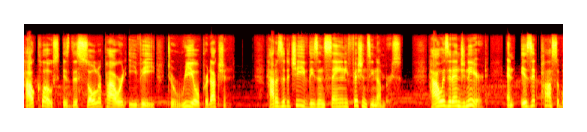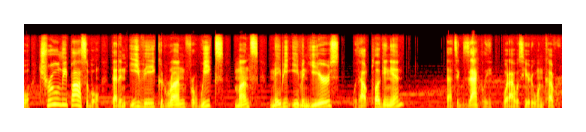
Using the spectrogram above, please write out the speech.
How close is this solar-powered EV to real production? How does it achieve these insane efficiency numbers? How is it engineered? And is it possible, truly possible, that an EV could run for weeks, months, maybe even years without plugging in? That's exactly what I was here to uncover.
